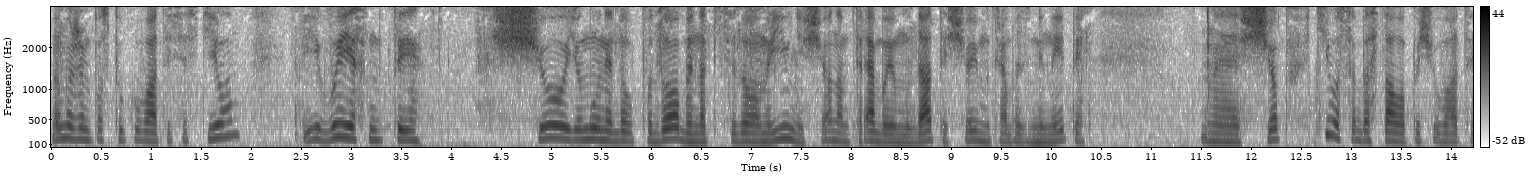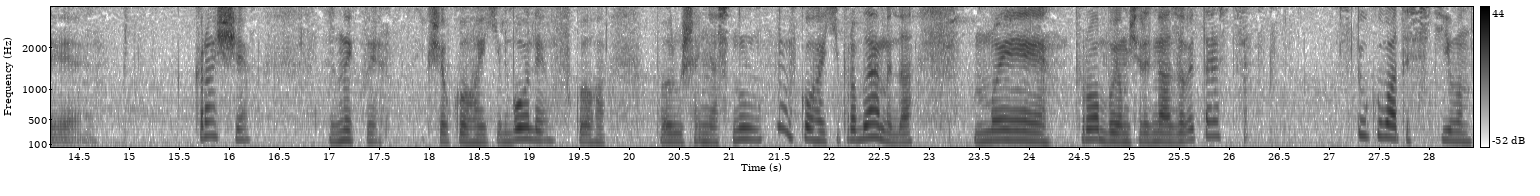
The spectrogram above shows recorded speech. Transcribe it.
ми можемо поспілкуватися з тілом і вияснити, що йому не до вподоби на підсвідомому рівні, що нам треба йому дати, що йому треба змінити, е, щоб тіло себе стало почувати краще, зникли, якщо в кого які болі, в кого порушення сну, ну, в кого які проблеми. Да. Ми пробуємо через м'язовий тест спілкуватися з тілом.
